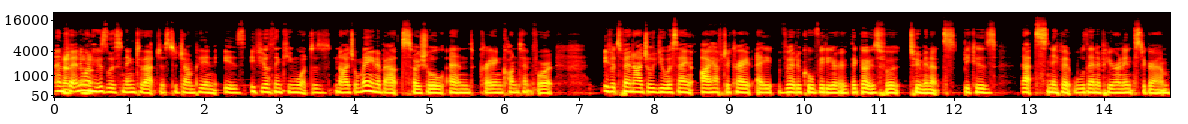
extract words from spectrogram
And for anyone who's listening to that, just to jump in, is if you're thinking, what does Nigel mean about social and creating content for it? If it's fair, Nigel, you were saying, I have to create a vertical video that goes for two minutes because that snippet will then appear on Instagram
